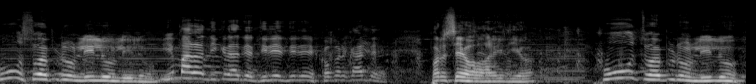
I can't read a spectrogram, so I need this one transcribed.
હું સોંપડું લીલું લીલું. એ મારા દીકરા જે ધીરે ધીરે ખબર કાઢે. પરસેવો વાળી ગયો હું ચોપડું લીલું,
